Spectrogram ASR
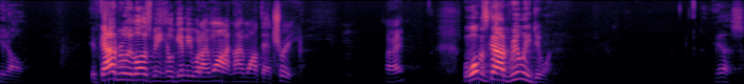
You know, if God really loves me, he'll give me what I want and I want that tree. All right? But what was God really doing? Yes.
